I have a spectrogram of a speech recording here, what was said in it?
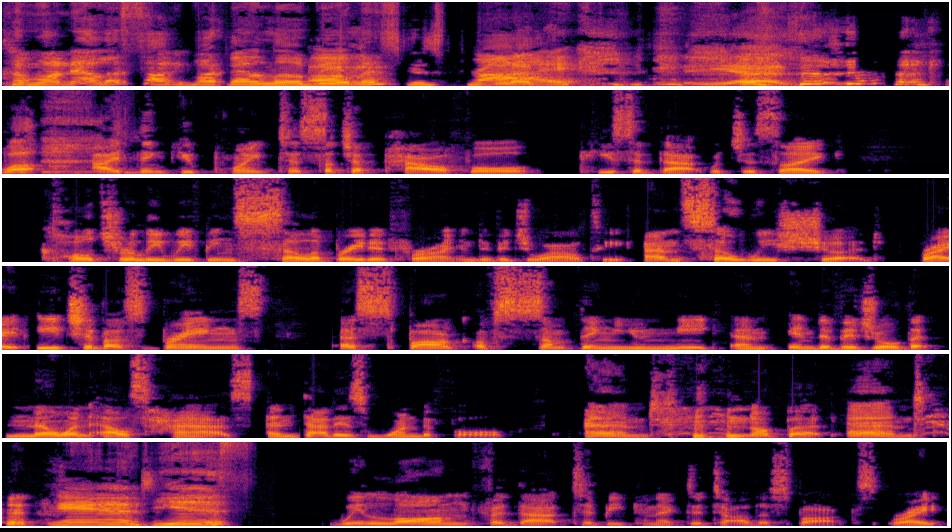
come on now, let's talk about that a little bit. Uh, let's just try. Let's, yes. well, I think you point to such a powerful piece of that, which is like, culturally we've been celebrated for our individuality and so we should right? Each of us brings a spark of something unique and individual that no one else has and that is wonderful. And not but and and yes. we long for that to be connected to other sparks right?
